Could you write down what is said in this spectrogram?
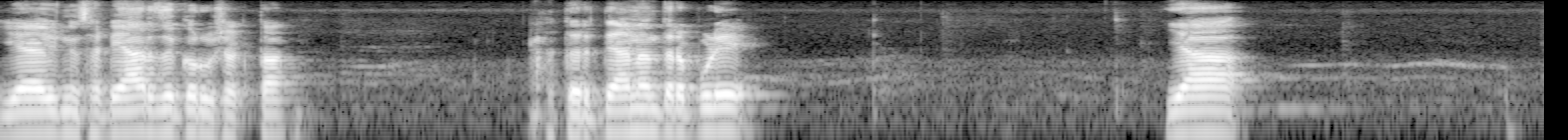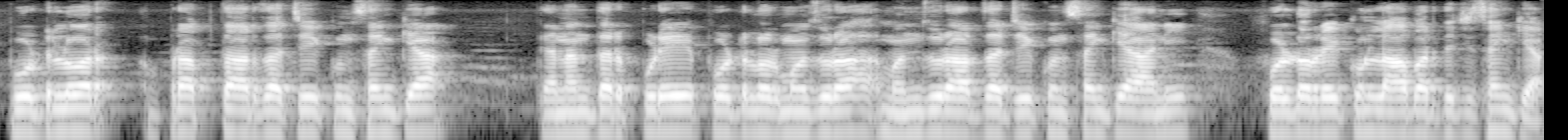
या योजनेसाठी अर्ज करू शकता. तर त्यानंतर पुढे या पोर्टलवर प्राप्त अर्जाची एकूण संख्या त्यानंतर पुढे पोर्टलवर मंजूर मंजूर अर्जाची एकूण संख्या आणि फोल्डरवर एकूण लाभार्थ्याची संख्या.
